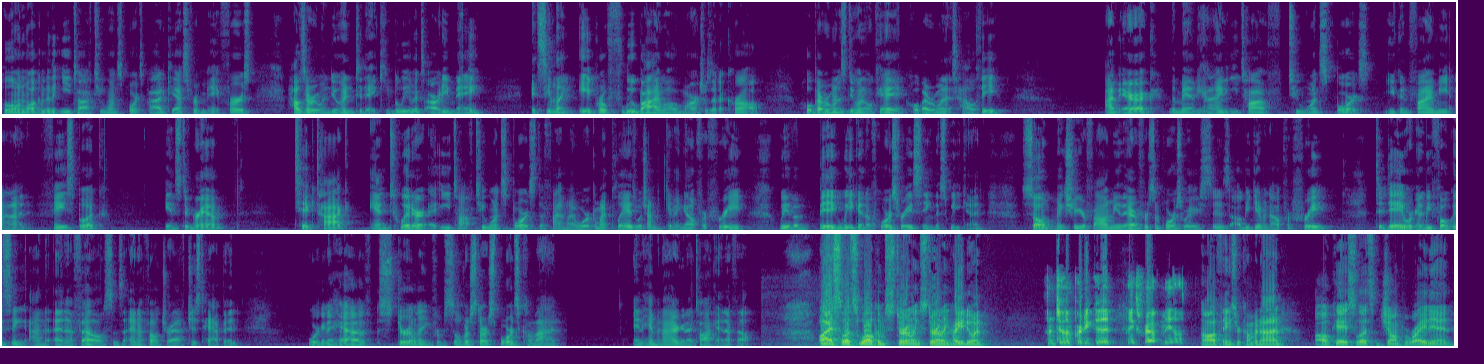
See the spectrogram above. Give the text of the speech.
Hello and welcome to the eTalk 21 Sports Podcast for May 1st. How's everyone doing today? Can you believe it's already May? It seemed like April flew by while March was at a crawl. Hope everyone is doing okay. Hope everyone is healthy. I'm Eric, the man behind eTalk 21 Sports. You can find me on Facebook, Instagram, TikTok, and Twitter at eTalk21 Sports to find my work and my plays, which I'm giving out for free. We have a big weekend of horse racing this weekend. So make sure you're following me there for some horse races I'll be giving out for free. Today we're going to be focusing on the NFL since the NFL draft just happened. We're going to have Sterling from Silver Star Sports come on, and him and I are going to talk NFL. All right, so let's welcome Sterling. Sterling, how you doing? I'm doing pretty good. Thanks for having me on. Oh, thanks for coming on. Okay, so let's jump right in.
